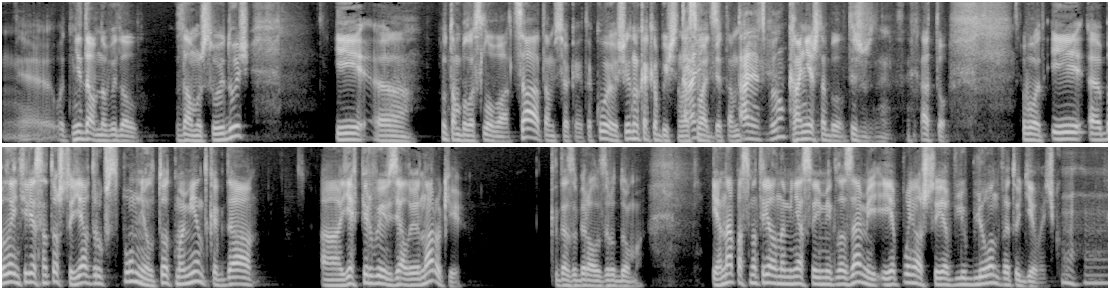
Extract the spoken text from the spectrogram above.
э, вот недавно выдал замуж свою дочь, и э, ну, там было слово отца, там всякое такое, ну, как обычно, танец, на свадьбе. Там, танец был? Конечно, был, ты же, а то. Вот, и э, было интересно то, что я вдруг вспомнил тот момент, когда э, я впервые взял ее на руки, когда забирал из роддома, и она посмотрела на меня своими глазами, и я понял, что я влюблен в эту девочку. Угу.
